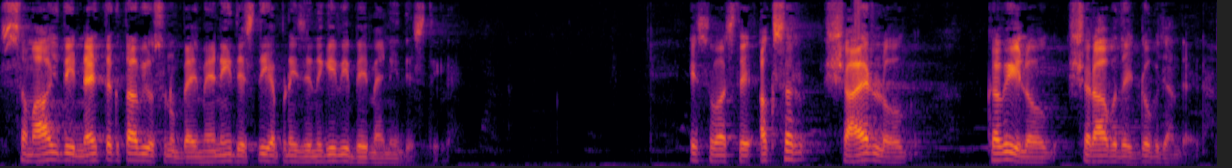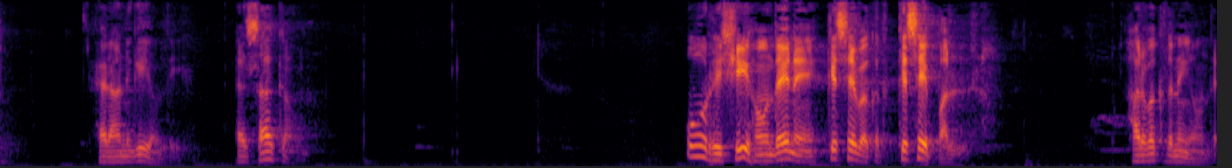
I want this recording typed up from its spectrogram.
ਸਮਾਜ ਦੀ ਨੈਤਿਕਤਾ ਵੀ ਉਸ ਨੂੰ ਬੇਮੈਨੀ ਦਿਸਦੀ ਆਪਣੀ ਜ਼ਿੰਦਗੀ ਵੀ ਬੇਮੈਨੀ ਦਿਸਦੀ ਹੈ ਇਸ ਵਾਸਤੇ ਅਕਸਰ ਸ਼ਾਇਰ ਲੋਕ, ਕਵੀ ਲੋਕ ਸ਼ਰਾਬ ਦੇ ਡੁੱਬ ਜਾਂਦੇ ਨੇ। ਹੈਰਾਨਗੀ ਆਉਂਦੀ ਹੈ ਐਸਾ ਕਿਉਂ? ਉਹ ਰਿਸ਼ੀ ਹੁੰਦੇ ਨੇ ਕਿਸੇ ਵਕਤ ਕਿਸੇ ਪਲ। ਹਰ ਵਕਤ ਨਹੀਂ ਆਉਂਦੇ।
